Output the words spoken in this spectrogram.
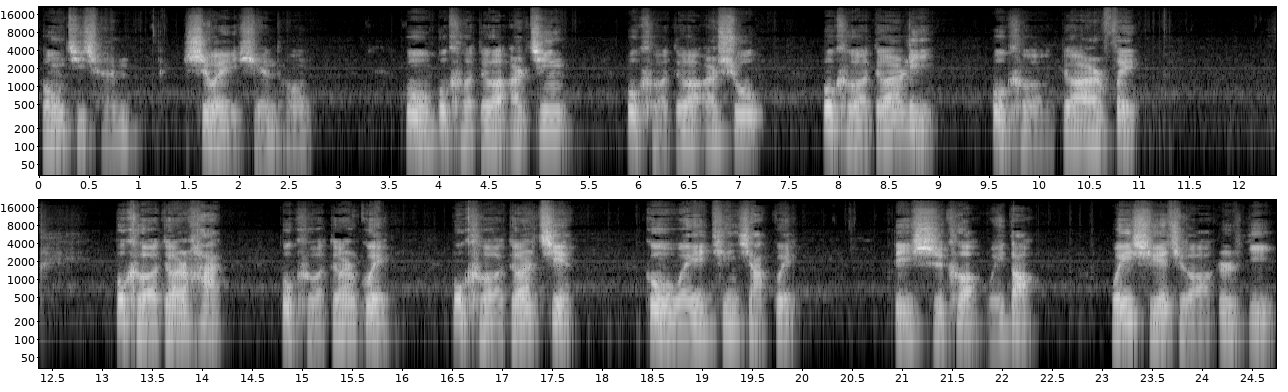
同其尘，是谓玄同。故不可得而精，不可得而疏，不可得而利，不可得而废，不可得而害，不可得而贵，不可得而贱，故为天下贵。第十课为道，为学者日益，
